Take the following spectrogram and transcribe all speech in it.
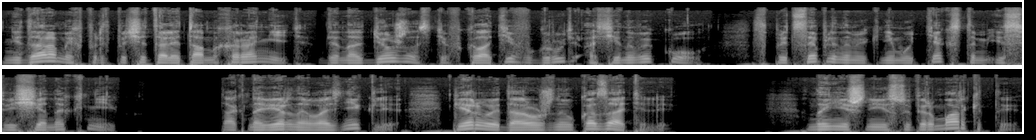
Недаром их предпочитали там и хоронить, для надежности вколотив в грудь осиновый кол с прицепленными к нему текстами из священных книг. Так, наверное, возникли первые дорожные указатели. Нынешние супермаркеты,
